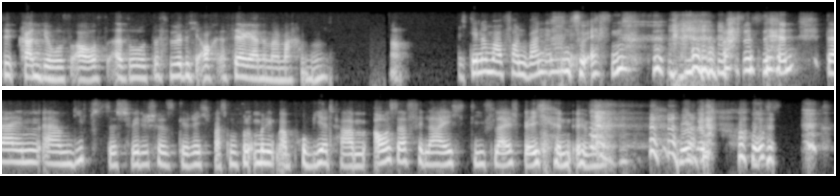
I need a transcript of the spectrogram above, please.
sieht grandios aus. Also das würde ich auch sehr gerne mal machen. Ich gehe nochmal von Wandern zu Essen. was ist denn dein ähm, liebstes schwedisches Gericht? Was muss man unbedingt mal probiert haben? Außer vielleicht die Fleischbällchen im Möbelhaus.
